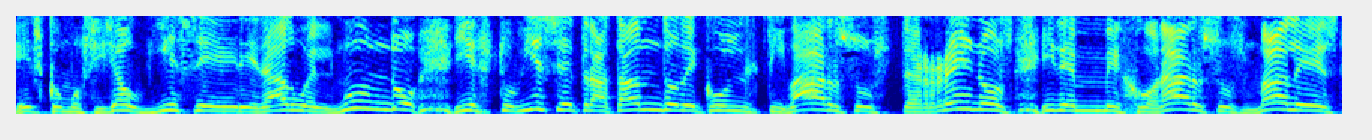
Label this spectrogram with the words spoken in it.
Es como si ya hubiese heredado el mundo y estuviese tratando de cultivar sus terrenos y de mejorar sus males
